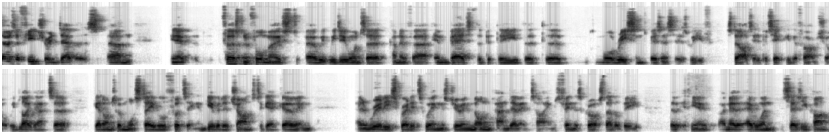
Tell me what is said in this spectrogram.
terms of future endeavours. Um, you know, first and foremost, uh, we, we, do want to kind of uh, embed the, the, the, the, more recent businesses we've started, particularly the farm shop. We'd like that to get onto a more stable footing and give it a chance to get going and really spread its wings during non-pandemic times. Fingers crossed that'll be. You know, I know that everyone says you can't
